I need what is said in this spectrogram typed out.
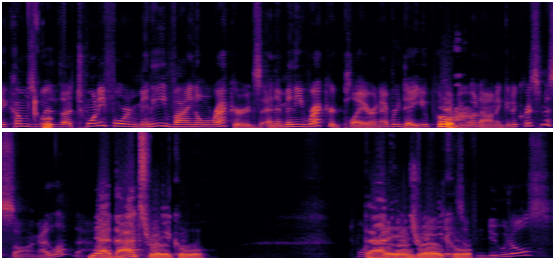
It comes with uh, 24 mini vinyl records and a mini record player, and every day you put Oh. a new one on and get a Christmas song. I love that. Yeah, that's really cool. that is really cool. Noodles.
